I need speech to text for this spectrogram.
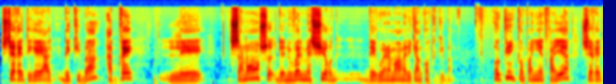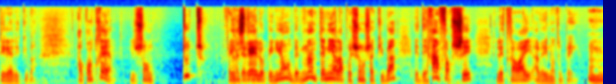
s'est retirée de Cuba après les annonces de nouvelles mesures des gouvernements américains contre Cuba. Aucune compagnie étrangère s'est retirée de Cuba. Au contraire, ils sont toutes réitérer l'opinion de maintenir la présence à Cuba et de renforcer le travail avec notre pays. Mhm.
